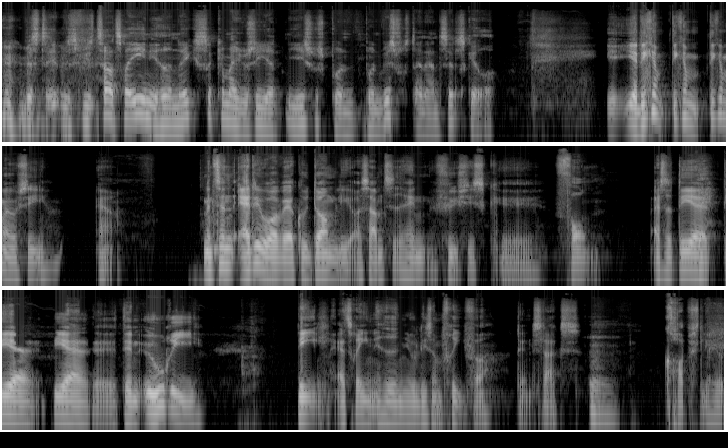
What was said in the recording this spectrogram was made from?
hvis, det, hvis vi tager treenigheden, ikke, så kan man jo sige, at Jesus på en, på en vis forstand er en selvskader. Ja, det kan, det kan, det kan man jo sige. Ja. Men sådan er det jo at være guddommelig og samtidig have en fysisk øh, form. Altså det er, Ja. det er, det er øh, den øvrige del af træenigheden jo ligesom fri for den slags Mm. kropslighed.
